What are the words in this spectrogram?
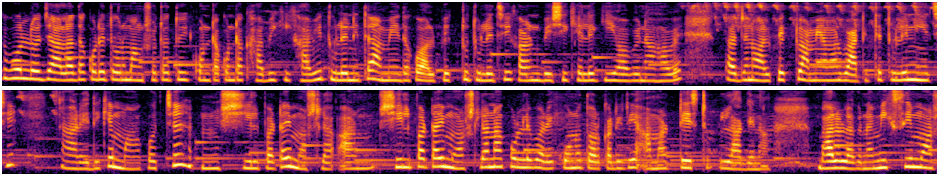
আমাকে বলল যে আলাদা করে তোর মাংসটা তুই কোনটা কোনটা খাবি কি খাবি তুলে নিতে। আমি দেখো অল্প একটু তুলেছি কারণ বেশি খেলে কি হবে না হবে। তার জন্য অল্প একটু আমি আমার বাটিতে তুলে নিয়েছি। আর এদিকে মা করছে উম, শিলপাটায় মশলা। আর শিলপাটায় মশলা না করলে পরে কোনো তরকারিরই আমার টেস্ট লাগে না ভালো লাগে না। মিক্সি মশ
